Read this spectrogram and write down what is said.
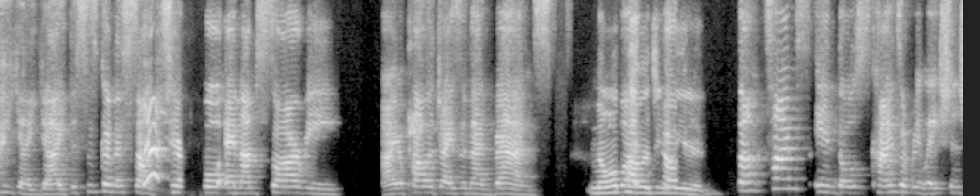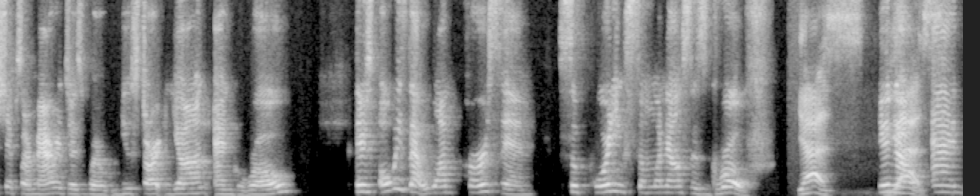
ay, ay, ay, this is gonna sound terrible, and I'm sorry. I apologize in advance. No But, apology you know, needed. Sometimes in those kinds of relationships or marriages where you start young and grow, there's always that one person supporting someone else's growth. yes. You know, yes. and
